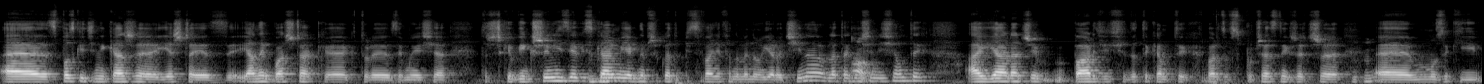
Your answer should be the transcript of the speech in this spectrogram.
E, z polskich dziennikarzy jeszcze jest Janek Błaszczak, e, który zajmuje się troszeczkę większymi zjawiskami, jak na przykład opisywanie fenomenu Jarocina w latach O. 80., a ja raczej bardziej się dotykam tych bardzo współczesnych rzeczy, Mhm. e, muzyki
